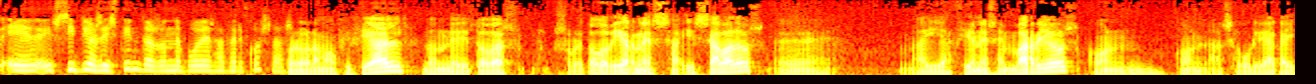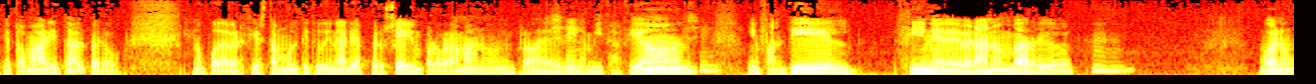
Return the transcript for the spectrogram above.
eh, sitios distintos donde puedes hacer cosas. programa oficial donde todas, sobre todo viernes y sábados, eh, hay acciones en barrios con, con la seguridad que hay que tomar y tal, pero no puede haber fiestas multitudinarias, pero sí hay un programa, ¿no? Un programa de Sí. dinamización, Sí. infantil, cine de verano en barrios. Bueno,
